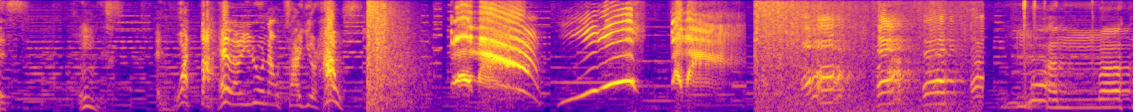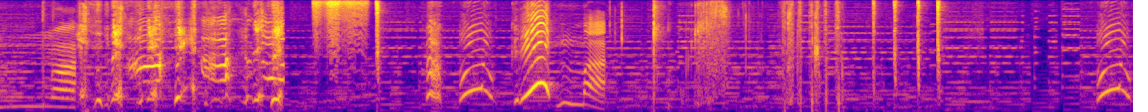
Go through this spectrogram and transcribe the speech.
homeless. Homeless. And what the hell are you doing outside your house? Oh, grandma. Oh,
